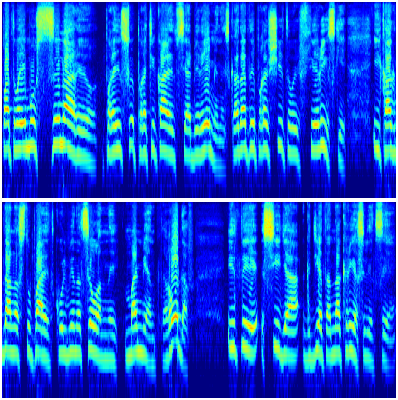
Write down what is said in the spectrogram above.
по твоему сценарию протекает вся беременность, когда ты просчитываешь все риски, и когда наступает кульминационный момент родов, и ты, сидя где-то на креслице,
